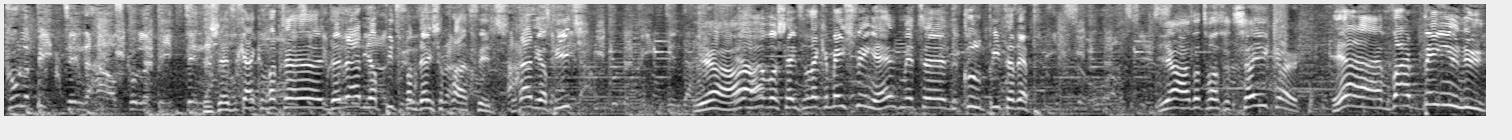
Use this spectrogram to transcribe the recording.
Coole Piet in de house, coole Piet in de Dus even kijken wat eh, de Radio Piet van deze plaat vindt. Radio Piet. Ja. Ja, was even lekker meeswingen, hè? Met eh, de Cool Pieter rap. Ja, dat was het zeker. Ja, waar ben je nu?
